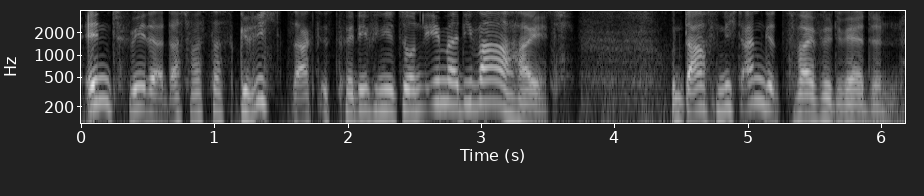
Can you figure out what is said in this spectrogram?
Entweder das, was das Gericht sagt, ist per Definition immer die Wahrheit und darf nicht angezweifelt werden.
